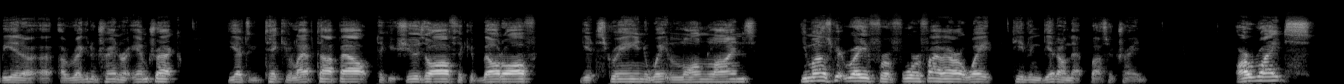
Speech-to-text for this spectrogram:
be it a, a regular train or Amtrak, you have to take your laptop out, take your shoes off, take your belt off, get screened, wait in long lines. You well get ready for a four or five hour wait to even get on that bus or train. Our rights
